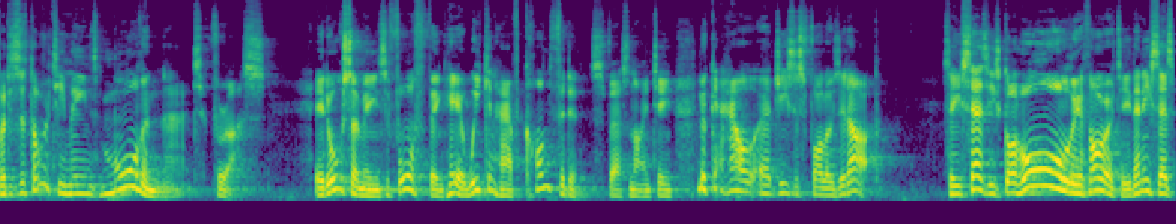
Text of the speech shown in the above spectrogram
But his authority means more than that for us. It also means the fourth thing here we can have confidence, verse 19. Look at how uh, Jesus follows it up. So he says he's got all the authority. Then he says,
